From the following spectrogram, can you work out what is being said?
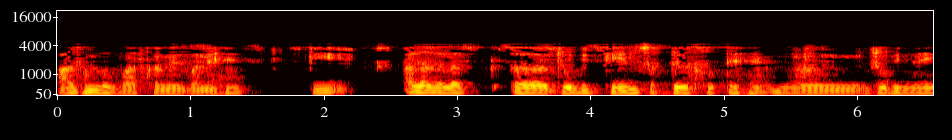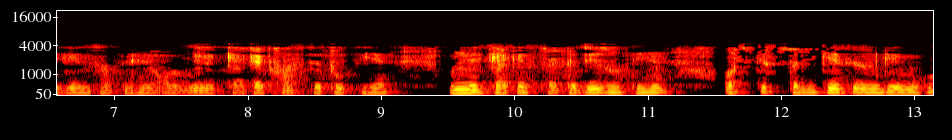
आज हम लोग बात करने वाले हैं कि अलग अलग जो भी गेम्स अपडेट होते हैं जो भी नए गेम्स आते हैं और उनमें क्या क्या खासियत होती है, उनमें क्या क्या स्ट्रेटजीज होती हैं और किस तरीके से उन गेमों को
